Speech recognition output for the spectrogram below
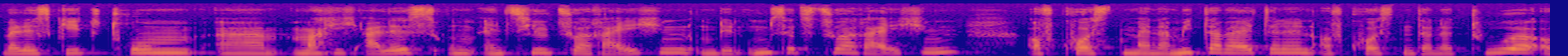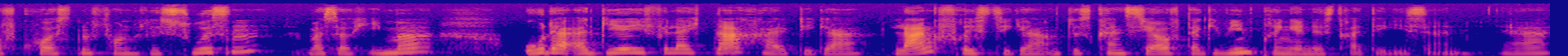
weil es geht darum, äh, mache ich alles, um ein Ziel zu erreichen, um den Umsatz zu erreichen, auf Kosten meiner Mitarbeiterinnen, auf Kosten der Natur, auf Kosten von Ressourcen, was auch immer, oder agiere ich vielleicht nachhaltiger, langfristiger und das kann sehr oft eine gewinnbringende Strategie sein. Ja?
